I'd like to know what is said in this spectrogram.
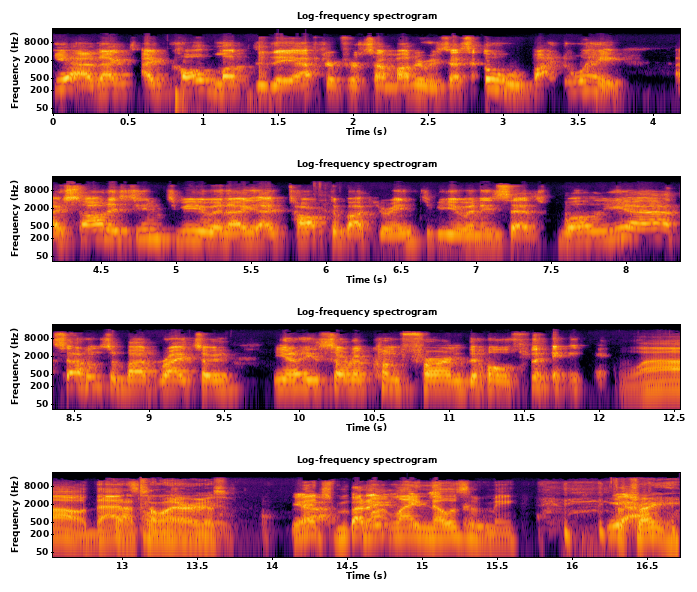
yeah, and I, I called Mutt the day after for some other reason. I said, "Oh, by the way, I saw this interview and I, I talked about your interview." And he says, "Well, yeah, it sounds about right." So you know, he sort of confirmed the whole thing. Wow. That's, That's hilarious. Yeah, Mitch, but Mutt Lange knows true. of me. Yeah, That's right.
